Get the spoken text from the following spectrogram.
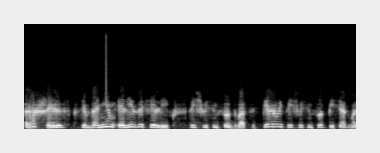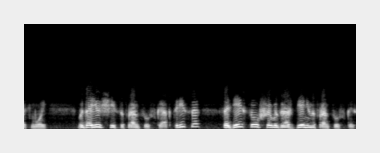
Рошель, псевдоним Элиза Феликс, 1821-1858, выдающаяся французская актриса, содействовавшая возрождению на французской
